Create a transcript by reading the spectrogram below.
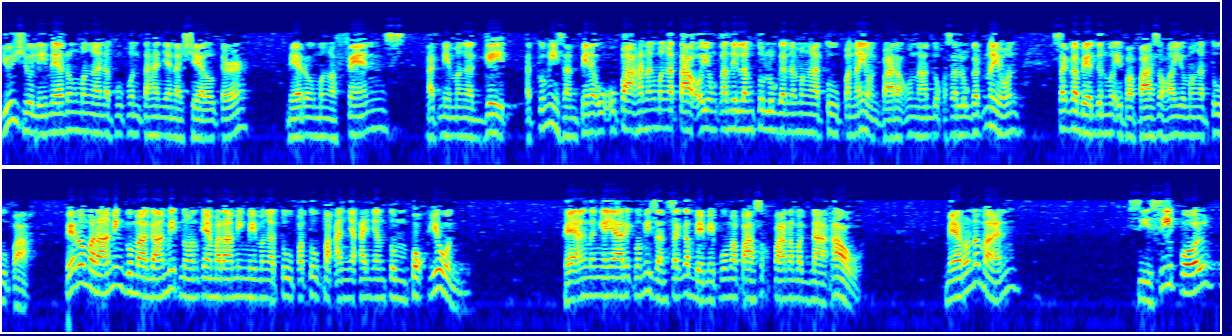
usually, merong mga napupuntahan niya na shelter, merong mga fence, at may mga gate. At kumisan, pinauupahan ng mga tao yung kanilang tulugan ng mga tupa na yon para kung nando ka sa lugar na yon, sa gabi doon mo ipapasok kayo mga tupa. Pero maraming gumagamit noon, kaya maraming may mga tupa-tupa, kanya-kanyang tumpok yun. Kaya ang nangyayari ko minsan, sa gabi may pumapasok para magnakaw. Meron naman, sisipol,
